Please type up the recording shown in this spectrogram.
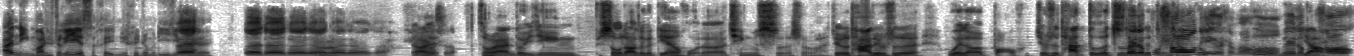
安宁嘛，是这个意思，可以你可以这么理解，对对对对对对对对对，是然后的，是的，纵然都已经受到这个颠火的侵蚀，是吧？就是他就是为了保护，就是他得知为了不了这个真相烧那个什么跟我嘛，为了不们一样啊烧，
